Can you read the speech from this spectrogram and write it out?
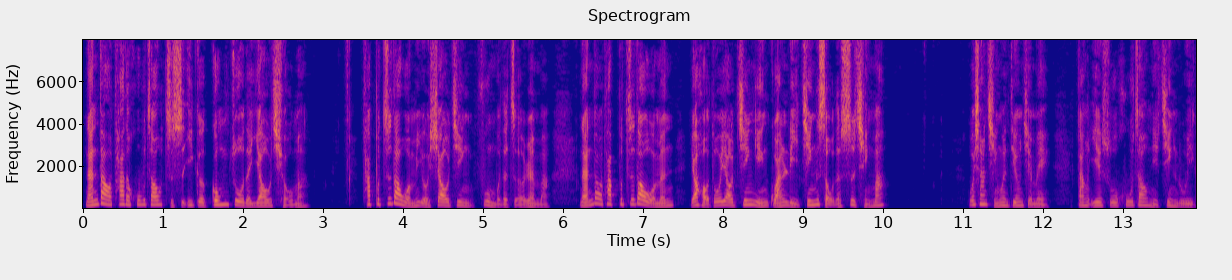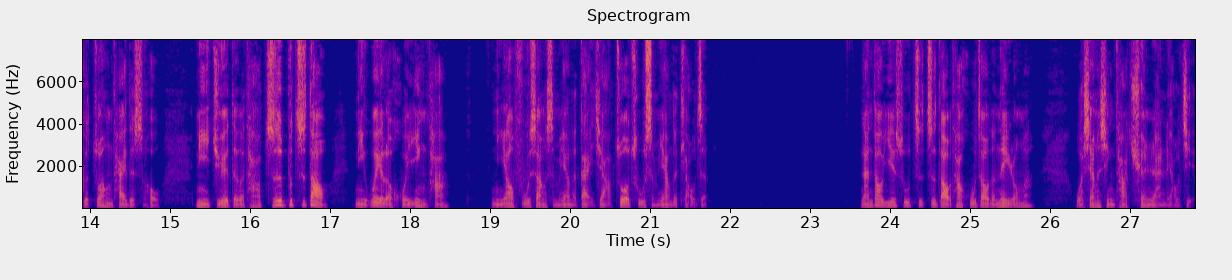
难道他的呼召只是一个工作的要求吗？他不知道我们有孝敬父母的责任吗？难道他不知道我们有好多要经营、管理、经手的事情吗？我想请问弟兄姐妹，当耶稣呼召你进入一个状态的时候，你觉得他知不知道你为了回应他，你要付上什么样的代价，做出什么样的调整？难道耶稣只知道他呼召的内容吗？我相信他全然了解，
